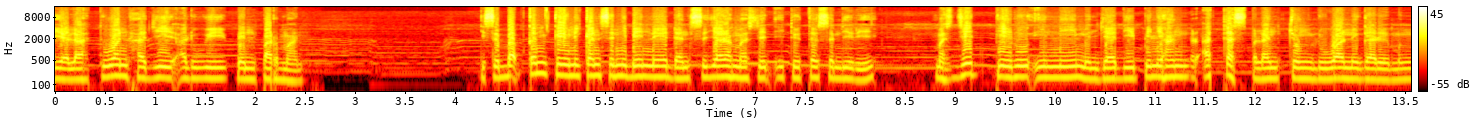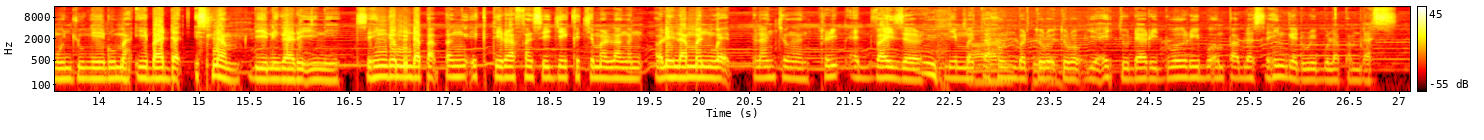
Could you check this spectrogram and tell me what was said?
ialah Tuan Haji Alwi bin Parman. Disebabkan keunikan seni bina dan sejarah masjid itu tersendiri, Masjid Biru ini menjadi pilihan teratas pelancong luar negara mengunjungi rumah ibadat Islam di negara ini sehingga mendapat pengiktirafan sijil kecemerlangan oleh laman web pelancongan TripAdvisor Ih, 5 tahun berturut-turut iaitu dari 2014 sehingga 2018.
